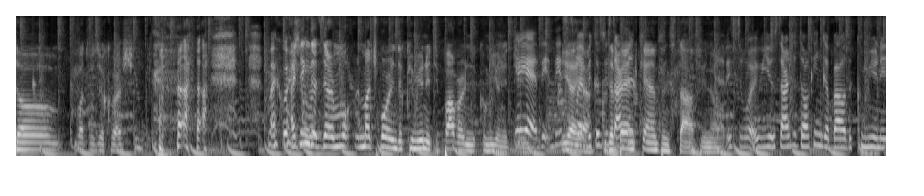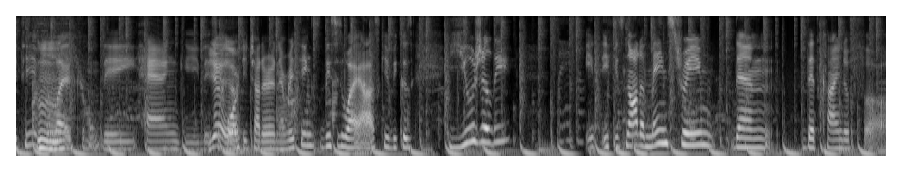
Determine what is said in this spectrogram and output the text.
So, what was your question? My question. I think that they're mo- much more in the community, power in the community. Yeah, yeah, thi- this is why- because you the started- band camp and stuff, you know. This is where you started talking about the community, like um, they hang, they. Yeah, support yeah. each other and everything. So this is why I ask you because usually, it, if it's not a mainstream, then that kind of uh,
